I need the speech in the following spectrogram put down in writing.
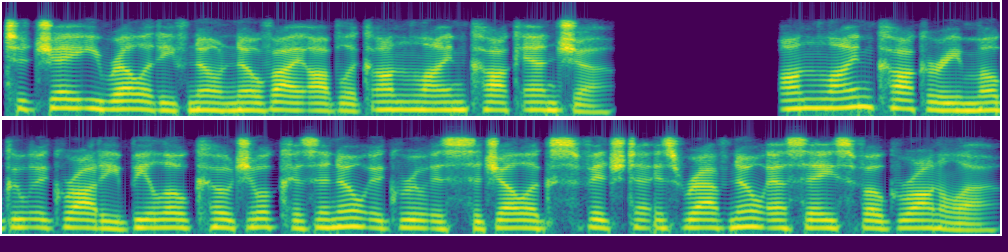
To je relative no novi oblik online kok anja. Online kokari mogu igrati bilo kojo kazino igru is sijelag svijta is ravno sa svogranala.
